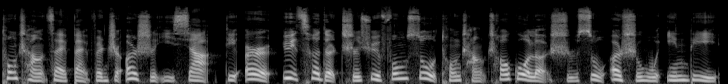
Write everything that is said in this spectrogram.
通常在百分之二十以下。第二，预测的持续风速通常超过了时速二十五英里，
